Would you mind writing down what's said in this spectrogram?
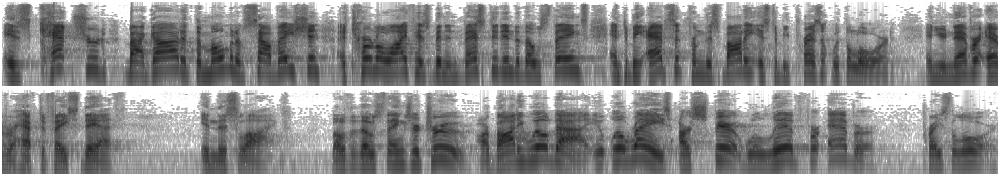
is captured by God at the moment of salvation, eternal life has been invested into those things, and to be absent from this body is to be present with the Lord. And you never ever have to face death in this life. Both of those things are true. Our body will die, it will raise, our spirit will live forever. Praise the Lord.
